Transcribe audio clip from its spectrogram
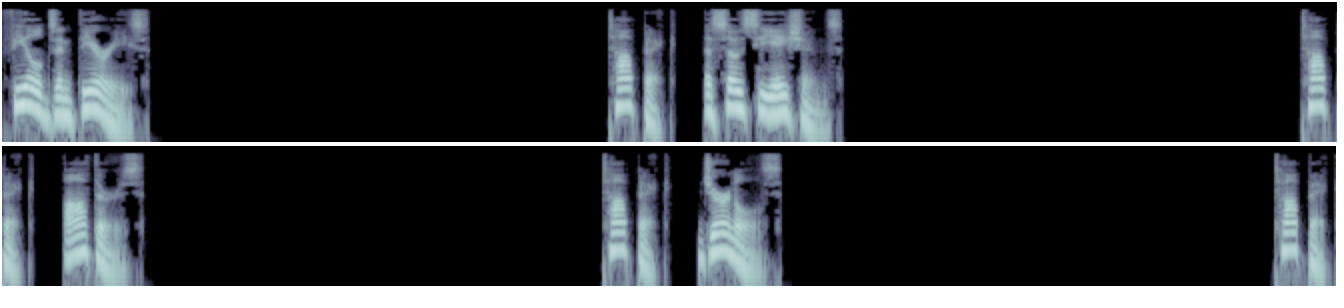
Fields and theories. Associations. Authors Topic: Journals. Topic:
